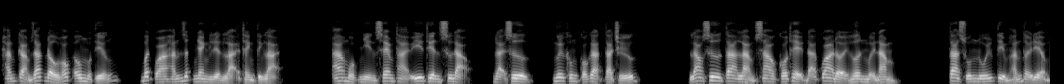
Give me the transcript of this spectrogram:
Hắn cảm giác đầu góc ông một tiếng, bất quá hắn rất nhanh liền lại thành tỉnh lại. A một nhìn xem thả y thiên sư đạo, đại sư, ngươi không có gạt ta chứ? Lao sư ta làm sao có thể đã qua đời hơn mười năm? Ta xuống núi tìm hắn thời điểm,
